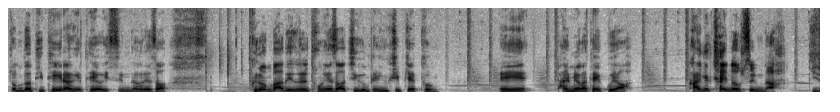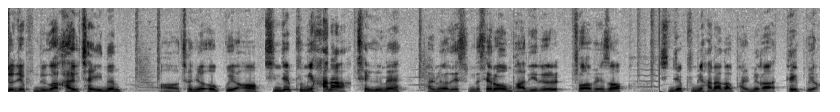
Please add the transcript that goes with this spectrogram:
좀 더 디테일하게 되어 있습니다. 그래서 그런 바디들을 통해서 지금 160 제품에 발매가 됐고요. 가격 차이는 없습니다. 기존 제품들과 가격 차이는 어, 전혀 없고요. 신제품이 하나 최근에 발매가 됐습니다. 새로운 바디를 조합해서 신제품이 하나가 발매가 됐고요.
